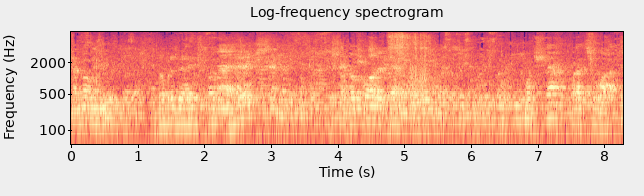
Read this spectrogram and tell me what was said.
Шановні Добрий день. колеги, що дозволите, почнемо працювати.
